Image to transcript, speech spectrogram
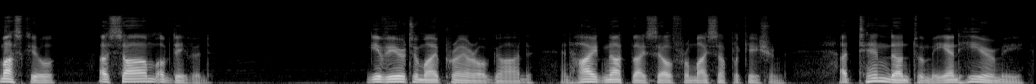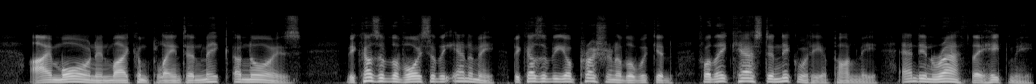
Maschil, a psalm of David. Give ear to my prayer, O God, and hide not thyself from my supplication. Attend unto me, and hear me. I mourn in my complaint, and make a noise, because of the voice of the enemy, because of the oppression of the wicked, for they cast iniquity upon me, and in wrath they hate me.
